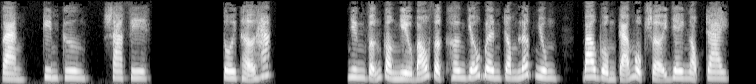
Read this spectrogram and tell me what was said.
vàng, kim cương, sapphire. Tôi thở hắt. Nhưng vẫn còn nhiều báu vật hơn giấu bên trong lớp nhung, bao gồm cả một sợi dây ngọc trai,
